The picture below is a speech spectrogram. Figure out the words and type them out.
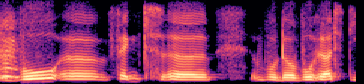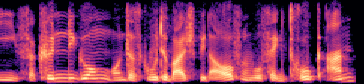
Mhm. Wo äh, fängt äh, wo, wo hört die Verkündigung und das gute Beispiel auf und wo fängt Druck an.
